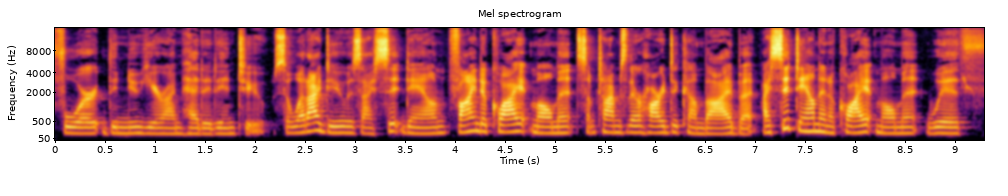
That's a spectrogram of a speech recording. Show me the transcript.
for the new year I'm headed into. So, what I do is I sit down, find a quiet moment. Sometimes they're hard to come by, but I sit down in a quiet moment with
